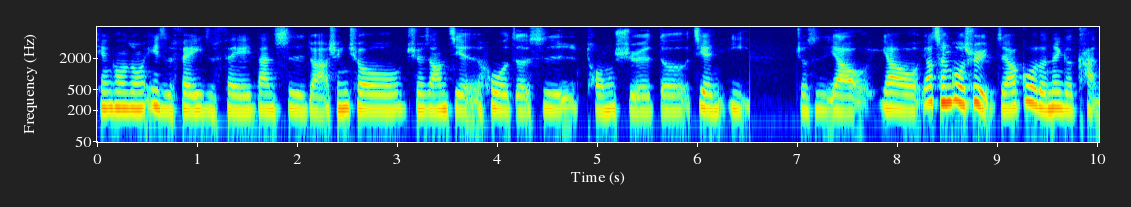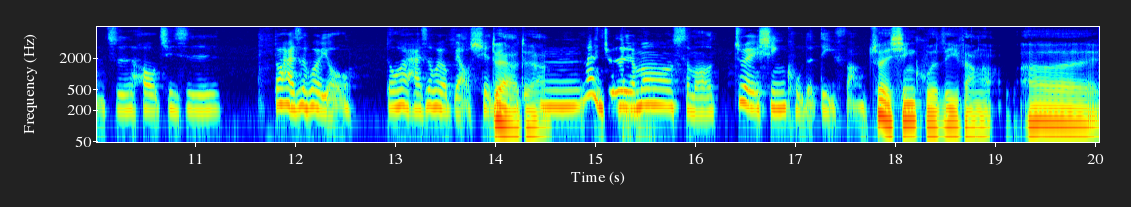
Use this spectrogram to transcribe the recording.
天空中一直飞一直飞，但是对啊，寻求学长姐或者是同学的建议。就是要要要撑过去，只要过了那个坎之后，其实都还是会有，都会还是会有表现。对啊，对啊。嗯，那你觉得有没有什么最辛苦的地方？最辛苦的地方哦，呃，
